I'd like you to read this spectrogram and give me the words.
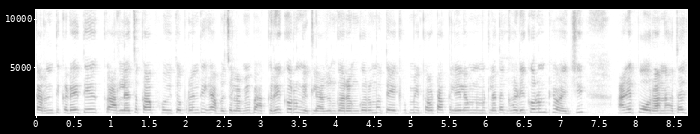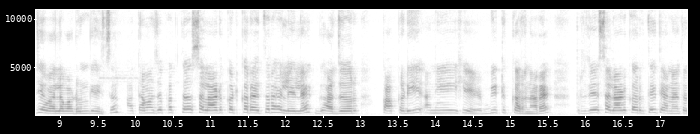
कारण तिकडे ते कारल्याचं काप होई तोपर्यंत ह्या बाजूला मी भाकरी करून घेतली अजून गरम गरम होते एकमेकावर टाकलेलं म्हणून म्हटलं आता घडी करून ठेवायची. आणि पोरांना आता जेवायला वाढून घ्यायचं. आता माझं फक्त सलाड कट करायचं राहिलेलं आहे. गाजर काकडी आणि हे बीट करणार आहे. तर जे सलाड करते त्यानंतर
